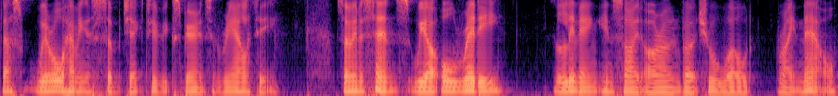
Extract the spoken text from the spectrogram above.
that's we're all having a subjective experience of reality. So, in a sense, we are already living inside our own virtual world right now,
